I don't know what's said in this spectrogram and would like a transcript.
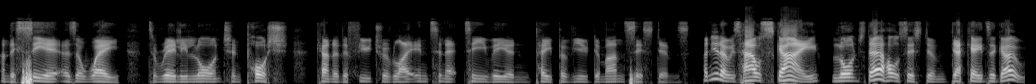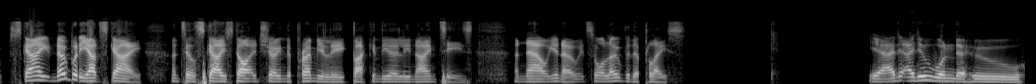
and they see it as a way to really launch and push kind of the future of like internet TV and pay-per-view demand systems. And you know, it's how Sky launched their whole system decades ago. Sky, nobody had Sky until Sky started showing the Premier League back in the early 90s, and now you know it's all over the place. Yeah, I do wonder who.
